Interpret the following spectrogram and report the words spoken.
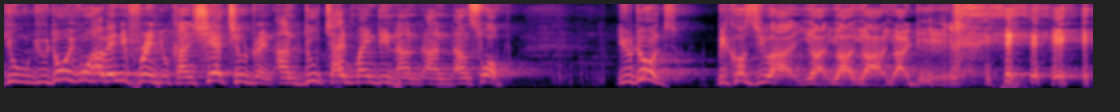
you, you don't even have any friend. You can share children and do child minding and, and, and swap. You don't because you are you are you are you are, you are the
